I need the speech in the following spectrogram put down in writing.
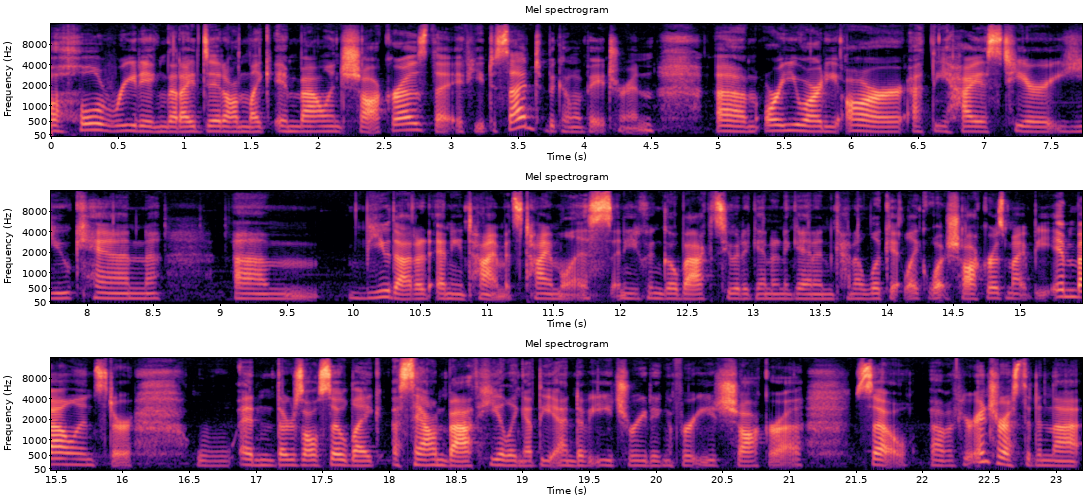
a whole reading that I did on like imbalanced chakras. That if you decide to become a patron, um, or you already are at the highest tier, you can um, view that at any time. It's timeless and you can go back to it again and again and kind of look at like what chakras might be imbalanced or and there's also like a sound bath healing at the end of each reading for each chakra. So, um, if you're interested in that,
